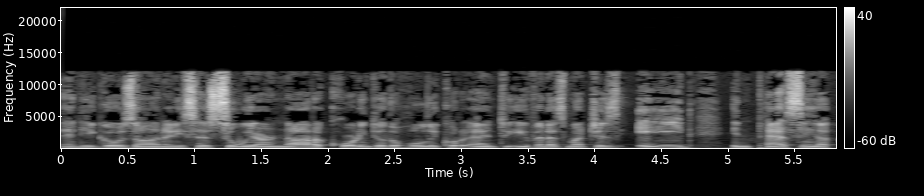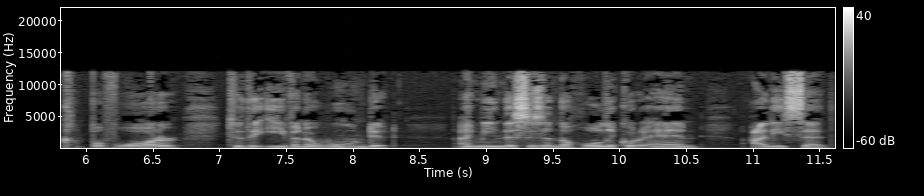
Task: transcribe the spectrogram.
and he goes on and he says, So we are not, according to the Holy Quran, to even as much as aid in passing a cup of water to the even a wounded. I mean, this is in the Holy Quran, Ali said.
